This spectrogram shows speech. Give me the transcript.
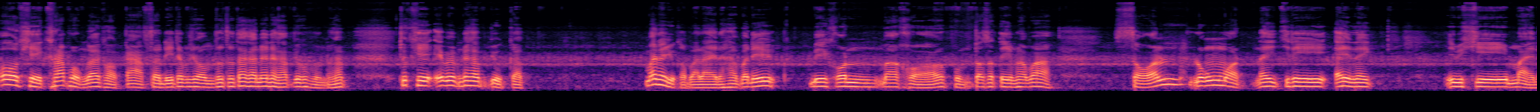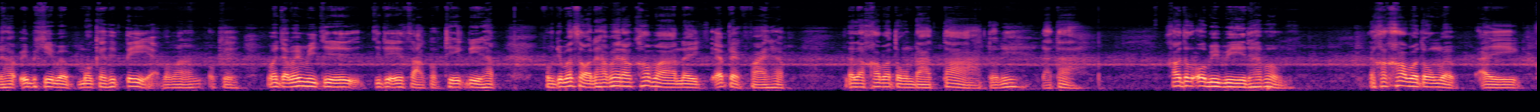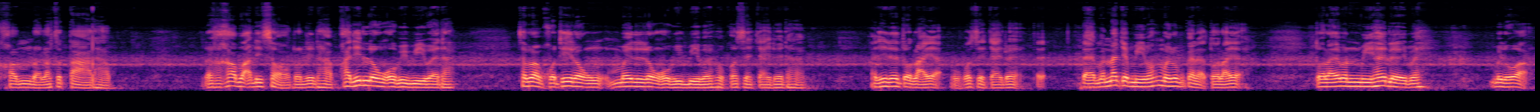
โอเคครับผมก็ขอกราบสวัสดีท่านผู้ชมทุกท่านกันด้วยนะครับอยู่กับผมนะครับทุกเคเอฟเอฟนะครับอยู่กับ ไม่ได้อยู่กับอะไรนะครับ วันนี้มีคนมาขอผมตอนสตรีมครับว่า สอนลงมอดใน GTA ไอใน ABK ใหม่นะครับ ABK แบบ Morgan City อะประมาณนั้นโอเค มันจะไม่มี GTA GTA 3 กับ TXD ครับ ผมจะมาสอนนะครับ ให้เราเข้ามาในแอปแตกไฟล์ครับ แล้วเราเข้ามาตรง Data ตัวนี้ Data เข้าตรง OBB นะครับผม แล้วก็เข้ามาตรงแบบไอคอมหรือลัสตาร์ครับ แล้วก็เข้ามาอันที่สองตัวนี้นะครับ ใครที่ลง OBB ไว้นะสำหรับคนที่ลงไม่ได้ลง OBB ไว้ผมก็เสียใจด้วยนะครับใครที่ได้ตัวไลท์อะผมก็เสียใจด้วย แต่แต่มันน่าจะมีมั้งไม่ร่วมกันอะตัวไลท์อะ ตัวไลท์มันมีให้เลยไหม ไม่รู้อะ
